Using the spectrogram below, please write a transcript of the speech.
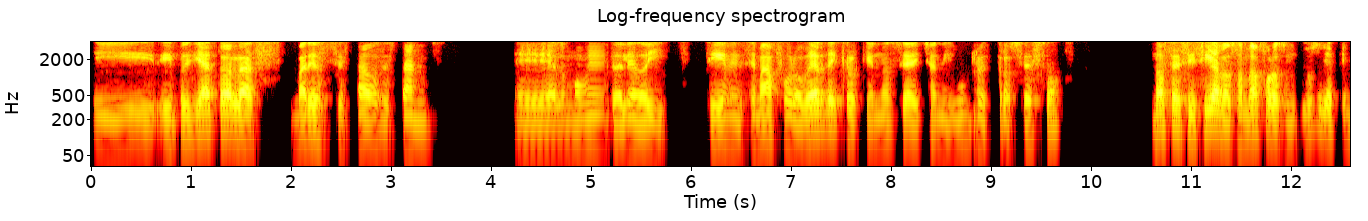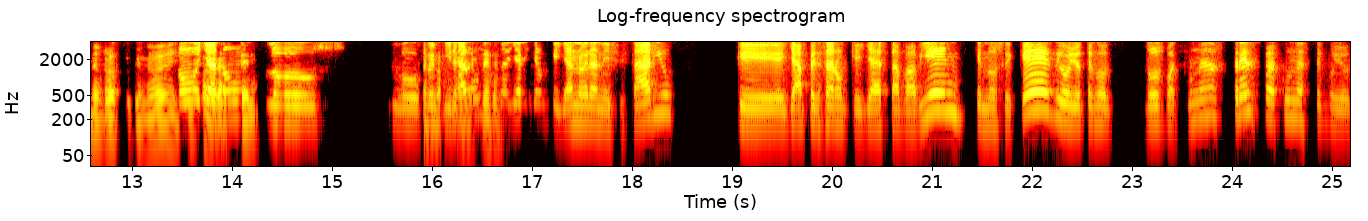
y, pues ya todas las, varios estados están eh, al momento del día de hoy, siguen en semáforo verde, creo que no se ha hecho ningún retroceso. No sé si sigan los semáforos, incluso ya tienen rato que no No, ya no, los, retiraron, ya dijeron que ya no era necesario, que ya pensaron que ya estaba bien, que no sé qué. Digo, yo tengo dos vacunas, tres vacunas tengo yo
